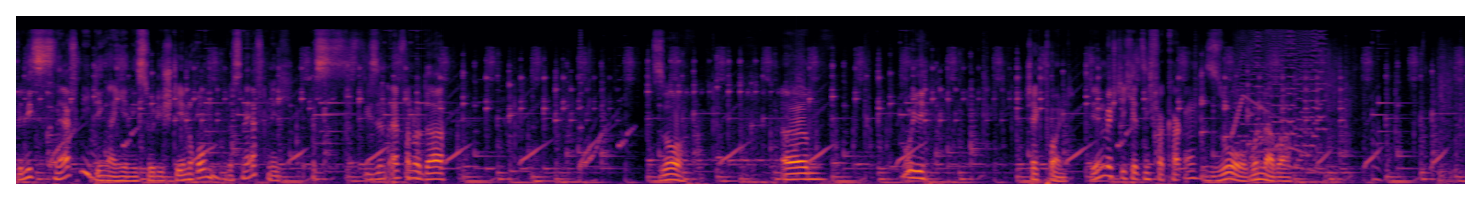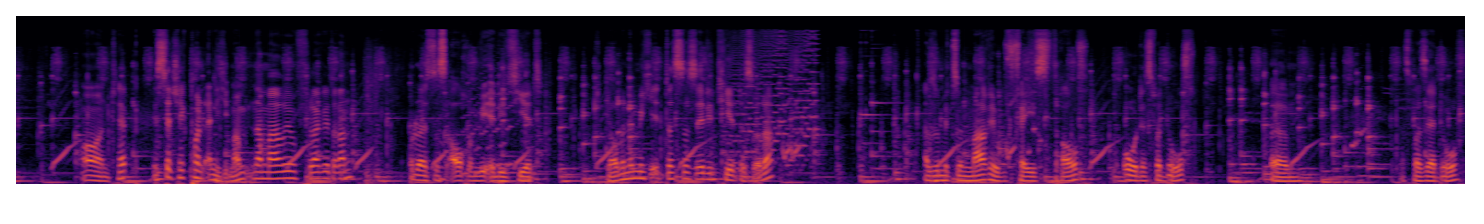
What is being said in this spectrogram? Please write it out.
Wenigstens nerven die Dinger hier nicht so. Die stehen rum. Das nervt nicht. Das, die sind einfach nur da. So. Ähm. Ui. Checkpoint. Den möchte ich jetzt nicht verkacken. So, wunderbar. Und tap. Ist der Checkpoint eigentlich immer mit einer Mario-Flagge dran? Oder ist das auch irgendwie editiert? Ich glaube nämlich, dass das editiert ist, oder? Also mit so einem Mario-Face drauf. Oh, das war doof. Ähm, das war sehr doof.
